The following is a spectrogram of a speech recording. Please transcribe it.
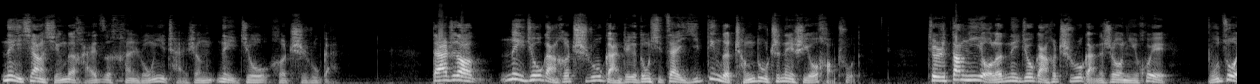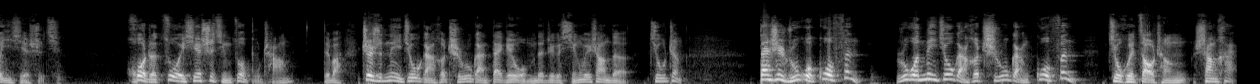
内向型的孩子很容易产生内疚和耻辱感。大家知道，内疚感和耻辱感这个东西，在一定的程度之内是有好处的。就是当你有了内疚感和耻辱感的时候，你会不做一些事情，或者做一些事情做补偿，对吧？这是内疚感和耻辱感带给我们的这个行为上的纠正。但是如果过分，如果内疚感和耻辱感过分，就会造成伤害，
